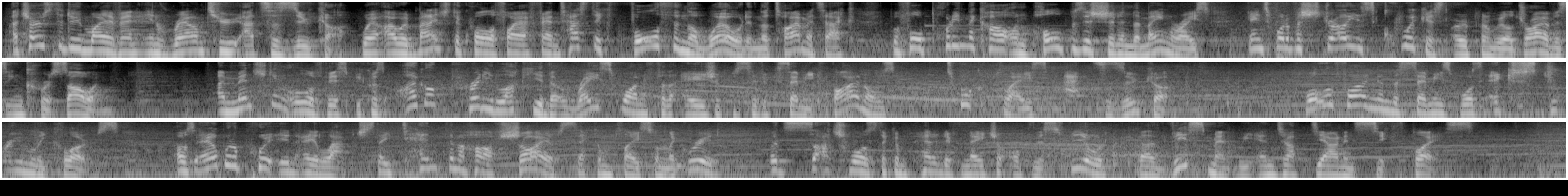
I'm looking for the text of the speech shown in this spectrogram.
I chose to do my event in round 2 at Suzuka, where I would manage to qualify a fantastic 4th in the world in the time attack before putting the car on pole position in the main race against one of Australia's quickest open wheel drivers in Chris Owen. I'm mentioning all of this because I got pretty lucky that race 1 for the Asia Pacific semi-finals took place at Suzuka. Qualifying in the semis was extremely close. I was able to put in a lap just a tenth and a half shy of second place on the grid but such was the competitive nature of this field that this meant we ended up down in 6th place.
